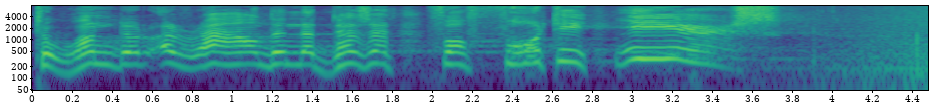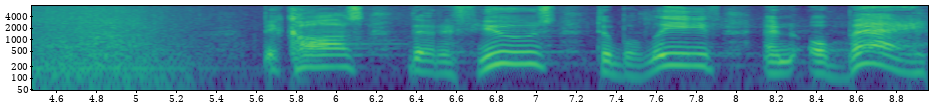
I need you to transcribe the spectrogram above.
to wander around in the desert for 40 years because they refuse to believe and obey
